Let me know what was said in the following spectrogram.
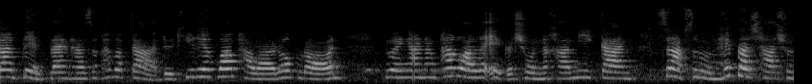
การเปลี่ยนแปลงทางสภาพอากาศ โดยที่เรียกว่าภาวะโลกร้อน หน่วยงานทางภาครัฐและเอกชนนะคะ มีการสนับสนุนให้ประชาชน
